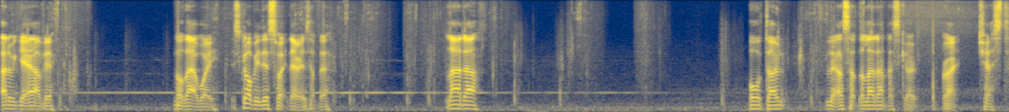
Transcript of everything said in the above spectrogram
How do we get out of here? Not that way. It's got to be this way. There it is up there. Ladder. Or don't. Let us up the ladder. Let's go. Right. Chest.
